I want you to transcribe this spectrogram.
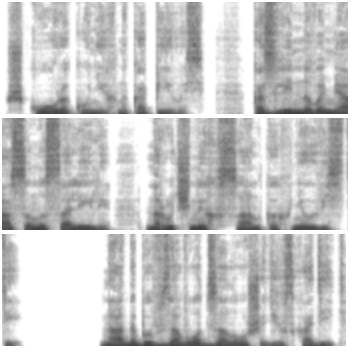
Шкурок у них накопилось. Козлинного мяса насолили, на ручных санках не увести. Надо бы в завод за лошадью сходить.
